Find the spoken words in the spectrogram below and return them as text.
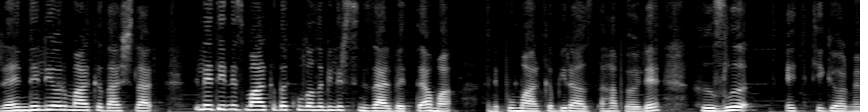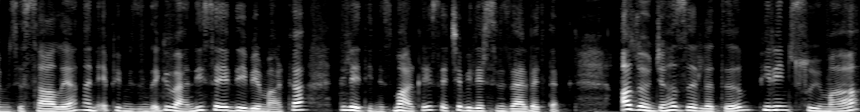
rendeliyorum arkadaşlar. Dilediğiniz markada kullanabilirsiniz elbette ama hani bu marka biraz daha böyle hızlı etki görmemizi sağlayan hani hepimizin de güvendiği sevdiği bir marka. Dilediğiniz markayı seçebilirsiniz elbette. Az önce hazırladığım pirinç suyuma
